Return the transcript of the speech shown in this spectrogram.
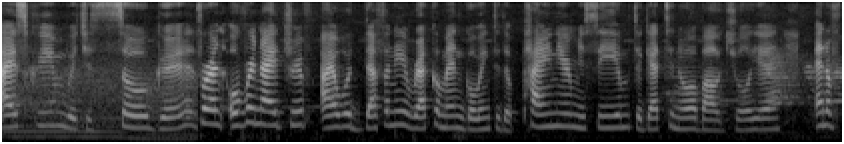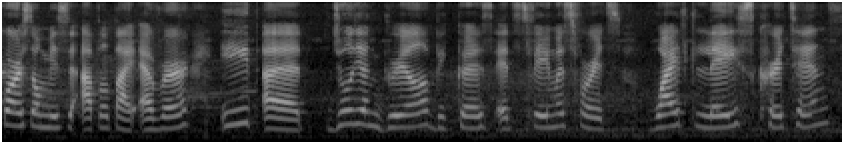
ice cream which is so good. For an overnight trip, I would definitely recommend going to the Pioneer Museum to get to know about Julian. And of course, don't miss the apple pie ever. Eat at Julian Grill because it's famous for its white lace curtains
